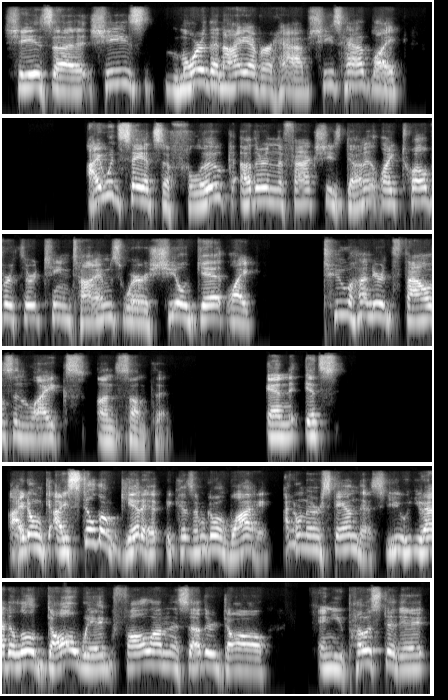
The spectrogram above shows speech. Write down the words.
She's uh she's more than i ever have. She's had like I would say it's a fluke, other than the fact she's done it like 12 or 13 times, where she'll get like 200,000 likes on something. And it's, I don't, I still don't get it because I'm going, why? I don't understand this. You, you had a little doll wig fall on this other doll and you posted it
